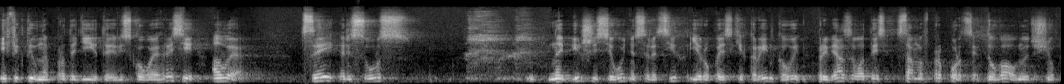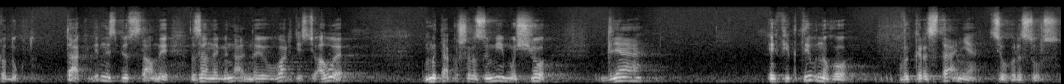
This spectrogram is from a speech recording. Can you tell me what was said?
ефективно протидіяти військової агресії, але цей ресурс найбільший сьогодні серед всіх європейських країн, коли прив'язуватись саме в пропорціях до валу внутрішнього продукту. Так, він не співставний за номінальною вартістю, але ми також розуміємо, що для ефективного використання цього ресурсу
